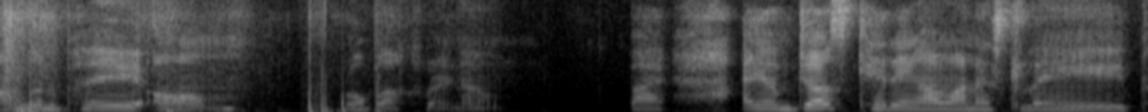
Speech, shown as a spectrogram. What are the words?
I'm gonna play um Roblox right now. Bye. I am just kidding. I wanna sleep.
